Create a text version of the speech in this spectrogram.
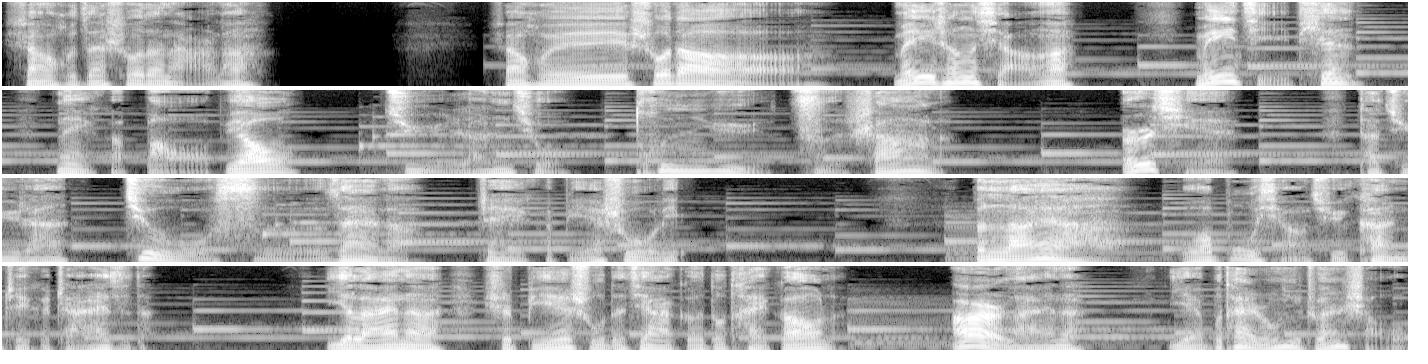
上回咱说到哪儿了？上回说到，没成想啊，没几天，那个保镖居然就吞狱自杀了，而且他居然就死在了这个别墅里。本来啊，我不想去看这个宅子的。一来呢是别墅的价格都太高了，二来呢也不太容易转手。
